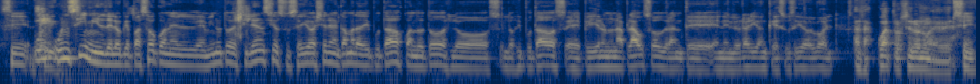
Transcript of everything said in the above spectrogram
sí, Sí. un, un símil de lo que pasó con el minuto de silencio sucedió ayer en la Cámara de Diputados cuando todos los, los diputados eh, pidieron un aplauso durante en el horario en que sucedió el gol. A las 4.09. Sí.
